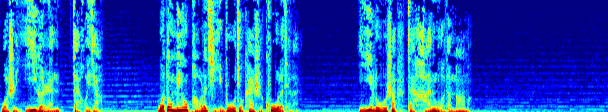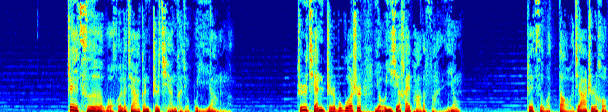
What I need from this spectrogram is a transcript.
我是一个人在回家。我都没有跑了几步，就开始哭了起来。一路上在喊我的妈妈。这次我回了家，跟之前可就不一样了。之前只不过是有一些害怕的反应。这次我到家之后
